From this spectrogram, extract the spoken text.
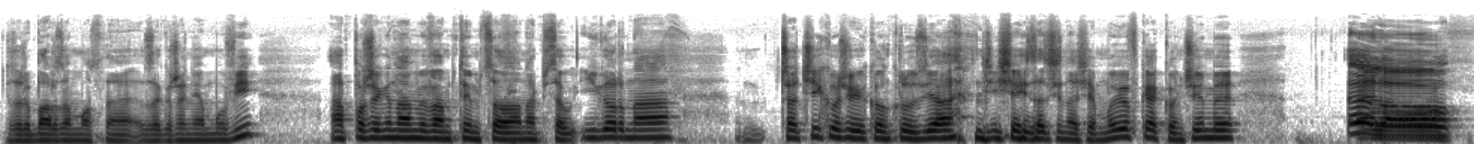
który bardzo mocne zagrożenia mówi. A pożegnamy wam tym, co napisał Igor na czaciku, czyli konkluzja. Dzisiaj zaczyna się majówka, kończymy. Elo!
